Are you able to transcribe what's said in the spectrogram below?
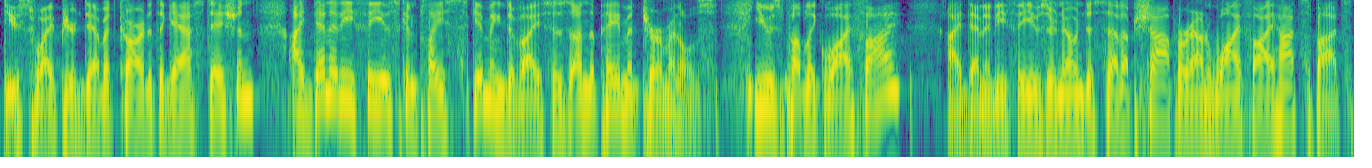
Do you swipe your debit card at the gas station? Identity thieves can place skimming devices on the payment terminals. Use public Wi Fi? Identity thieves are known to set up shop around Wi Fi hotspots,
